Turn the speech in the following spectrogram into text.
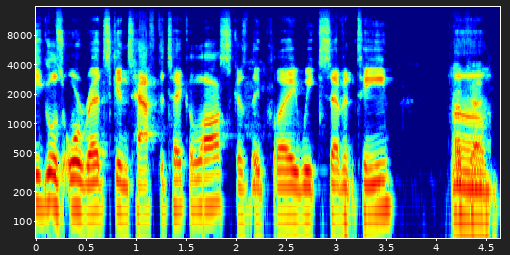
Eagles or Redskins have to take a loss because they play week 17. Okay. Um,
